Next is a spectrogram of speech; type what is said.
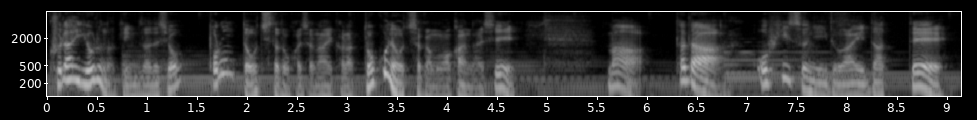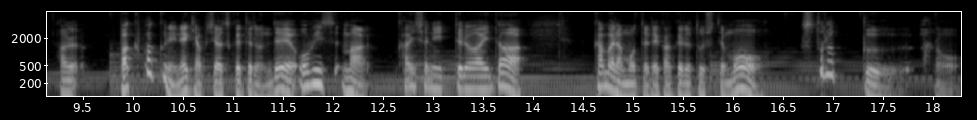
暗い夜の銀座でしょ？ポロンって落ちたとかじゃないから、どこに落ちたかもわかんないし、まあ、ただ、オフィスにいる間って、あれ、バックパックにね、キャプチャーつけてるんで、オフィス、まあ、会社に行ってる間、カメラ持って出かけるとしても、ストラップ、あの、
